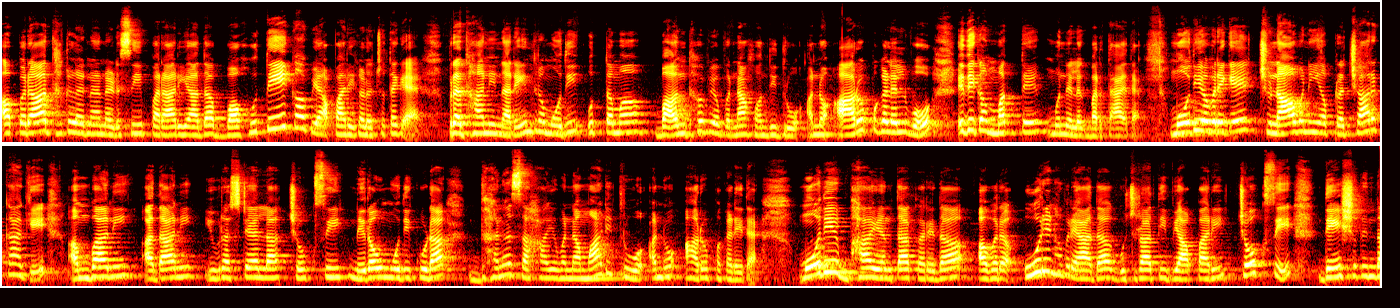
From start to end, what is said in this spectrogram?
ಅಪರಾಧಗಳನ್ನು ನಡೆಸಿ ಪರಾರಿಯಾದ ಬಹುತೇಕ ವ್ಯಾಪಾರಿಗಳ ಜೊತೆಗೆ ಪ್ರಧಾನಿ ನರೇಂದ್ರ ಮೋದಿ ಉತ್ತಮ ಬಾಂಧವ್ಯವನ್ನು ಹೊಂದಿದ್ರು ಅನ್ನೋ ಆರೋಪಗಳೆಲ್ಲವೂ ಇದೀಗ ಮತ್ತೆ ಮುನ್ನೆಲೆಗೆ ಬರ್ತಾ ಇದೆ. ಮೋದಿ ಅವರಿಗೆ ಚುನಾವಣೆಯ ಪ್ರಚಾರಕ್ಕಾಗಿ ಅಂಬಾನಿ, ಅದಾನಿ ಇವರಷ್ಟೇ ಅಲ್ಲ, ಚೋಕ್ಸಿ, ನೀರವ್ ಮೋದಿ ಕೂಡ ಧನ ಸಹಾಯವನ್ನ ಮಾಡಿದ್ರು ಅನ್ನೋ ಆರೋಪಗಳಿದೆ. ಮೋದಿ ಭಾಯ್ ಅಂತ ಕರೆದ ಅವರ ಊರಿನವರೇ ಆದ ಗುಜರಾತಿ ವ್ಯಾಪಾರಿ ಚೋಕ್ಸಿ ದೇಶದಿಂದ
